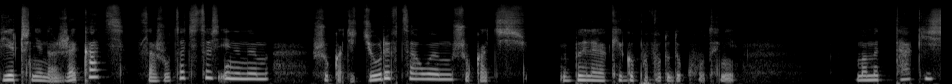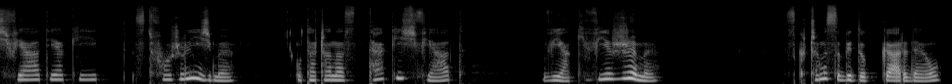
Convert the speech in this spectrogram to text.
wiecznie narzekać, zarzucać coś innym, szukać dziury w całym, szukać byle jakiego powodu do kłótni. Mamy taki świat, jaki stworzyliśmy. Utacza nas taki świat, w jaki wierzymy. Skoczymy sobie do gardeł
